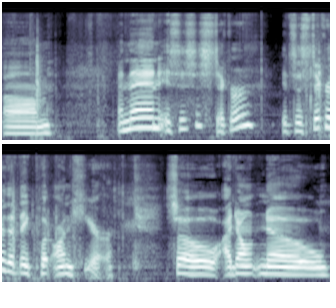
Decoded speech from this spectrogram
Um, and then, is this a sticker? It's a sticker that they put on here. So I don't know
